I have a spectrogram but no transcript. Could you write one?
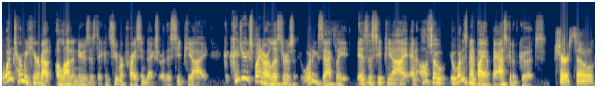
One term we hear about a lot of news is the Consumer Price Index or the CPI. C- could you explain to our listeners what exactly is the CPI and also what is meant by a basket of goods? Sure. So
